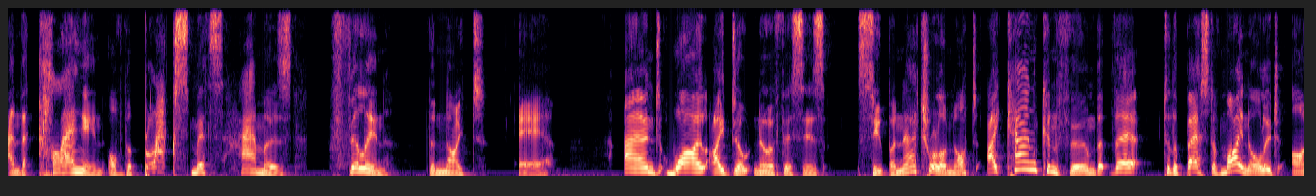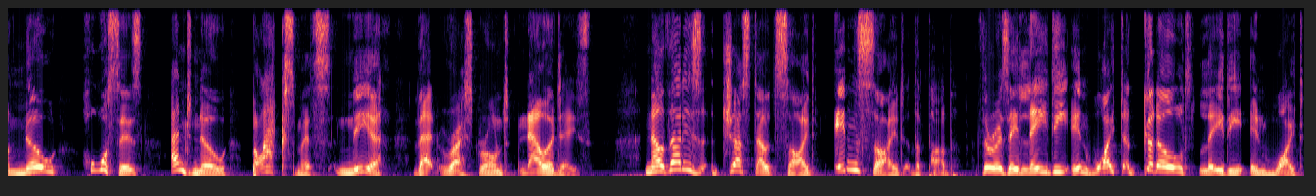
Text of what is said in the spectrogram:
and the clanging of the blacksmith's hammers filling the night air. And while I don't know if this is supernatural or not, I can confirm that there, to the best of my knowledge, are no horses and no blacksmiths near that restaurant nowadays. Now, that is just outside, inside the pub, there is a lady in white, a good old lady in white,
